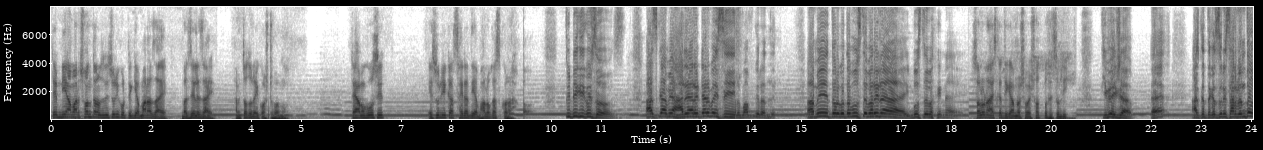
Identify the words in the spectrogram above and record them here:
তেমনি আমার সন্তানও যদি চুরি করতে গিয়ে মারা যায় বা জেলে যায় আমি ততটাই কষ্ট পাবো। তাই আমাকে উচিত এই চুরির কাজ ছাইরা দিয়া ভালো কাজ করা। তুই ঠিকই কইছস। আজকে আমি হারে হারে টের পাইছি। মাফ করে দে। আমি তোর কথা বুঝতে পারি নাই বুঝতে পারি নাই। চলো না আজকে থেকে আমরা সবাই সৎ পথে চলি। কি ভাই সাহেব হ্যাঁ? আজকের থেকে চুরি ছাড়বেন তো?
